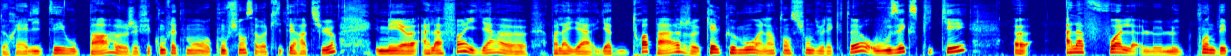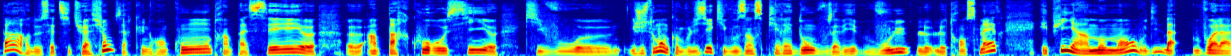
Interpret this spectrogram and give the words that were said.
de, réalité ou pas. Euh, j'ai fait complètement confiance à votre littérature, mais à la fin, il y a voilà, il y a, il y a trois pages, quelques mots à l'intention du lecteur où vous expliquez à la fois le, point de départ de cette situation, c'est-à-dire qu'une rencontre, un passé, euh, euh, un parcours aussi euh, qui vous, justement, comme vous le disiez, qui vous inspirait, donc vous avez voulu le, transmettre. Et puis il y a un moment où vous dites, bah voilà,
